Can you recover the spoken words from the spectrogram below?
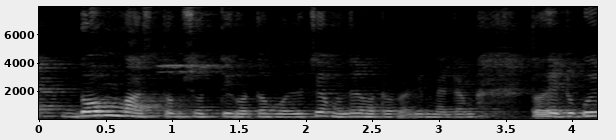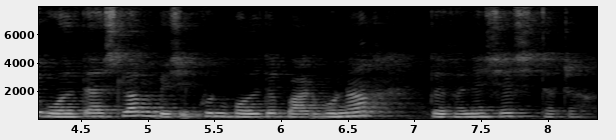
একদম বাস্তব সত্যি কথা বলেছে আমাদের অটোকারী ম্যাডাম। তো এটুকুই বলতে আসলাম, বেশিক্ষণ বলতে পারব না। তো এখানে শেষ, টাটা।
